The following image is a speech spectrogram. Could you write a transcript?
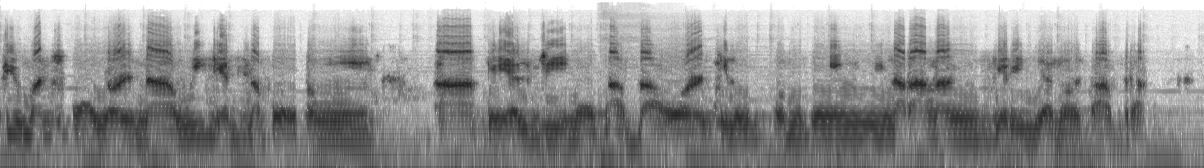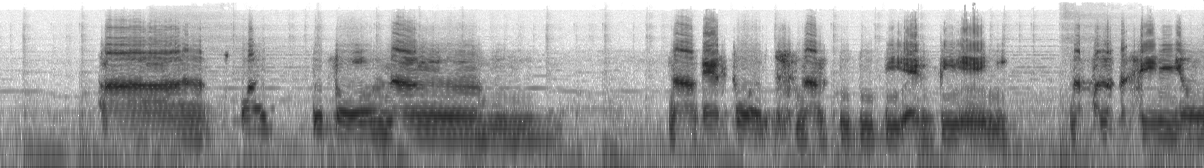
few months prior na weekend na po itong uh, KLG North Abra or Kiluting Larangang Guerrilla North Abra. Uh, part ito ng ng efforts ng PPP-NPA na palakasin yung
